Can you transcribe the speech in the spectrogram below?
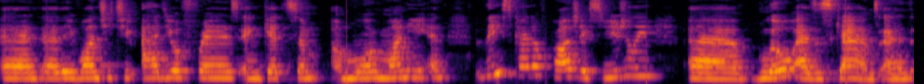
and uh, they want you to add your friends and get some uh, more money. And these kind of projects usually uh, glow as scams. And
